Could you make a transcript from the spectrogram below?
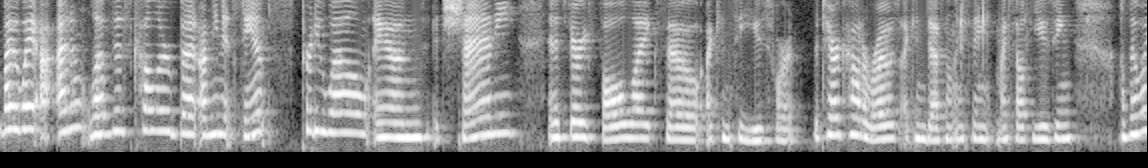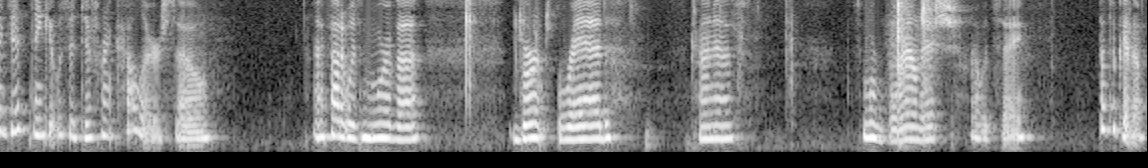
by the way, I, I, don't love this color, but I mean, it stamps pretty well and it's shiny and it's very fall-like, so I can see use for it. The terracotta rose, I can definitely see myself using, although I did think it was a different color, so I thought it was more of a burnt red, kind of. It's more brownish, I would say. That's okay, though.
